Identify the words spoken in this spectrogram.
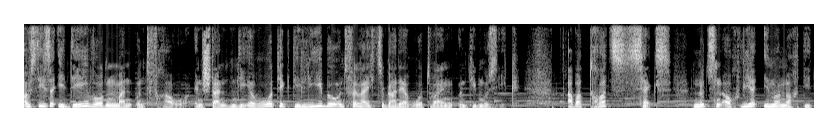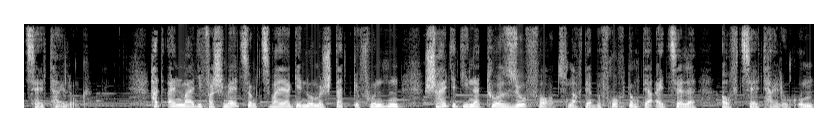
Aus dieser Idee wurden Mann und Frau, entstanden die Erotik, die Liebe und vielleicht sogar der Rotwein und die Musik. Aber trotz Sex nutzen auch wir immer noch die Zellteilung. Hat einmal die Verschmelzung zweier Genome stattgefunden, schaltet die Natur sofort nach der Befruchtung der Eizelle auf Zellteilung um,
